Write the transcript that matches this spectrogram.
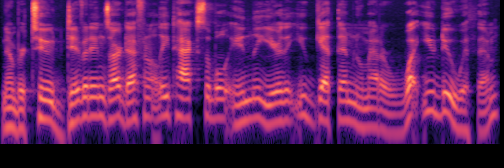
Number two, dividends are definitely taxable in the year that you get them, no matter what you do with them.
